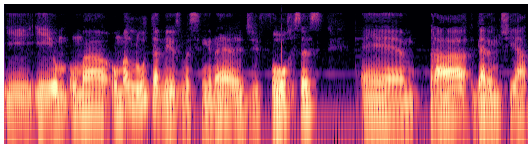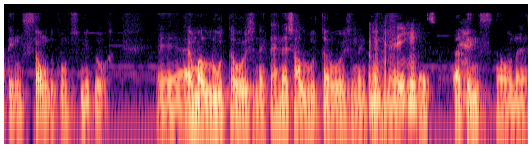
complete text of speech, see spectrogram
e, e uma, uma luta mesmo assim, né, de forças é, para garantir a atenção do consumidor. É, é, uma luta hoje na internet, a luta hoje na internet da atenção, né?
